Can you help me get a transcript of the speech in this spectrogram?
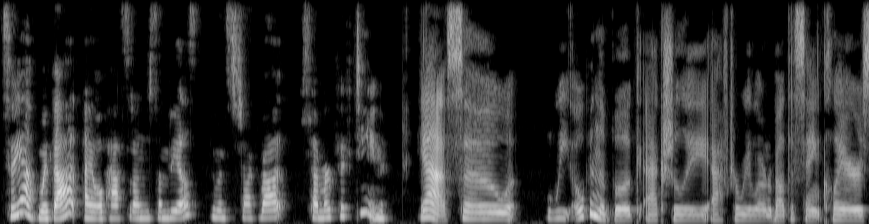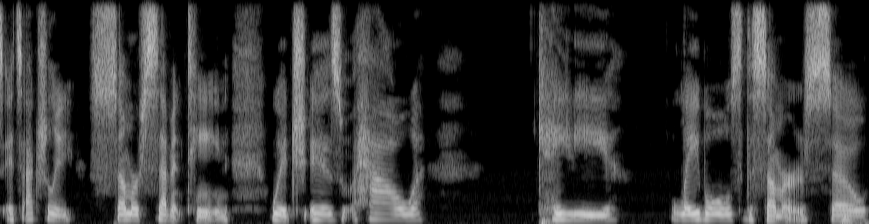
So, yeah, with that, I will pass it on to somebody else who wants to talk about Summer 15. Yeah, so we open the book actually after we learn about the St. Clairs. It's actually Summer 17, which is how Katie labels the summers. So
